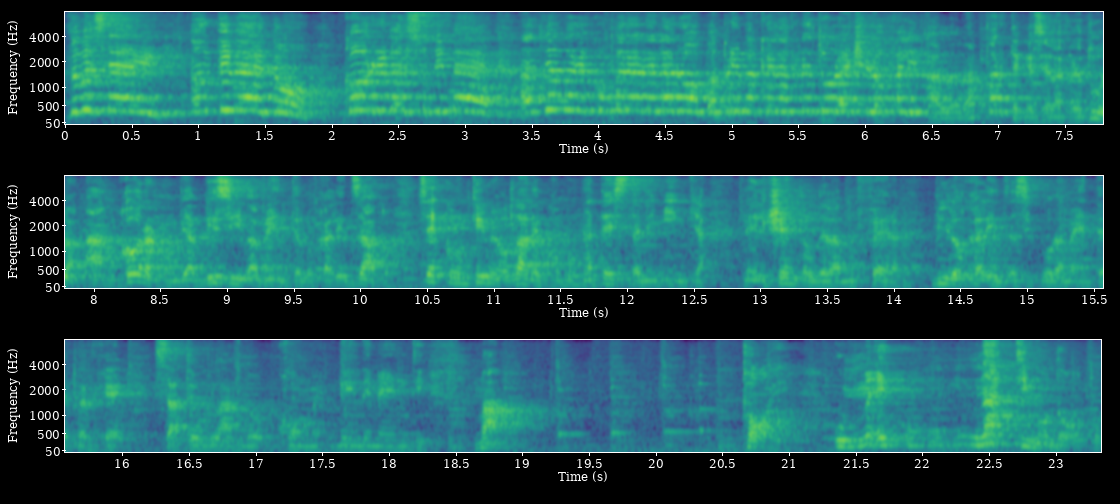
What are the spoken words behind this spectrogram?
dove sei? Non ti vedo, corri verso di me, andiamo a recuperare la roba prima che la creatura ci localizzi. Allora, a parte che se la creatura ancora non vi ha visivamente localizzato, se continui a urlare come una testa di minchia nel centro della bufera, vi localizza sicuramente perché state urlando come dei dementi. Ma poi, un, me- un attimo dopo,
